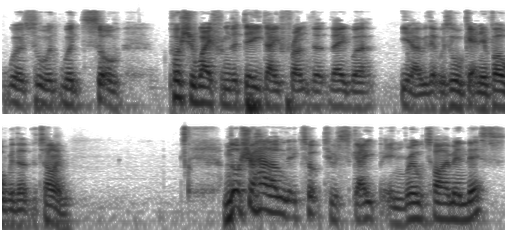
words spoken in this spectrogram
would, would sort of push away from the D-Day front that they were, you know, that was all getting involved with at the time. I'm not sure how long it took to escape in real time in this,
